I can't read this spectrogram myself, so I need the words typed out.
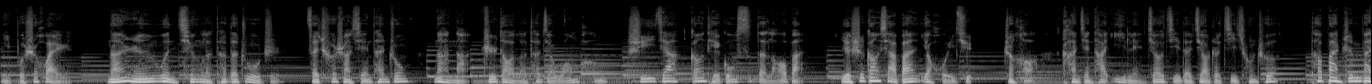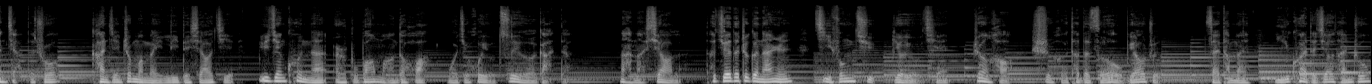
你不是坏人。”男人问清了他的住址，在车上闲谈中，娜娜知道了他叫王鹏，是一家钢铁公司的老板，也是刚下班要回去，正好看见他一脸焦急地叫着计程车。他半真半假地说：“看见这么美丽的小姐，遇见困难而不帮忙的话，我就会有罪恶感的。”娜娜笑了，她觉得这个男人既风趣又有钱，正好适合她的择偶标准。在他们愉快的交谈中，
